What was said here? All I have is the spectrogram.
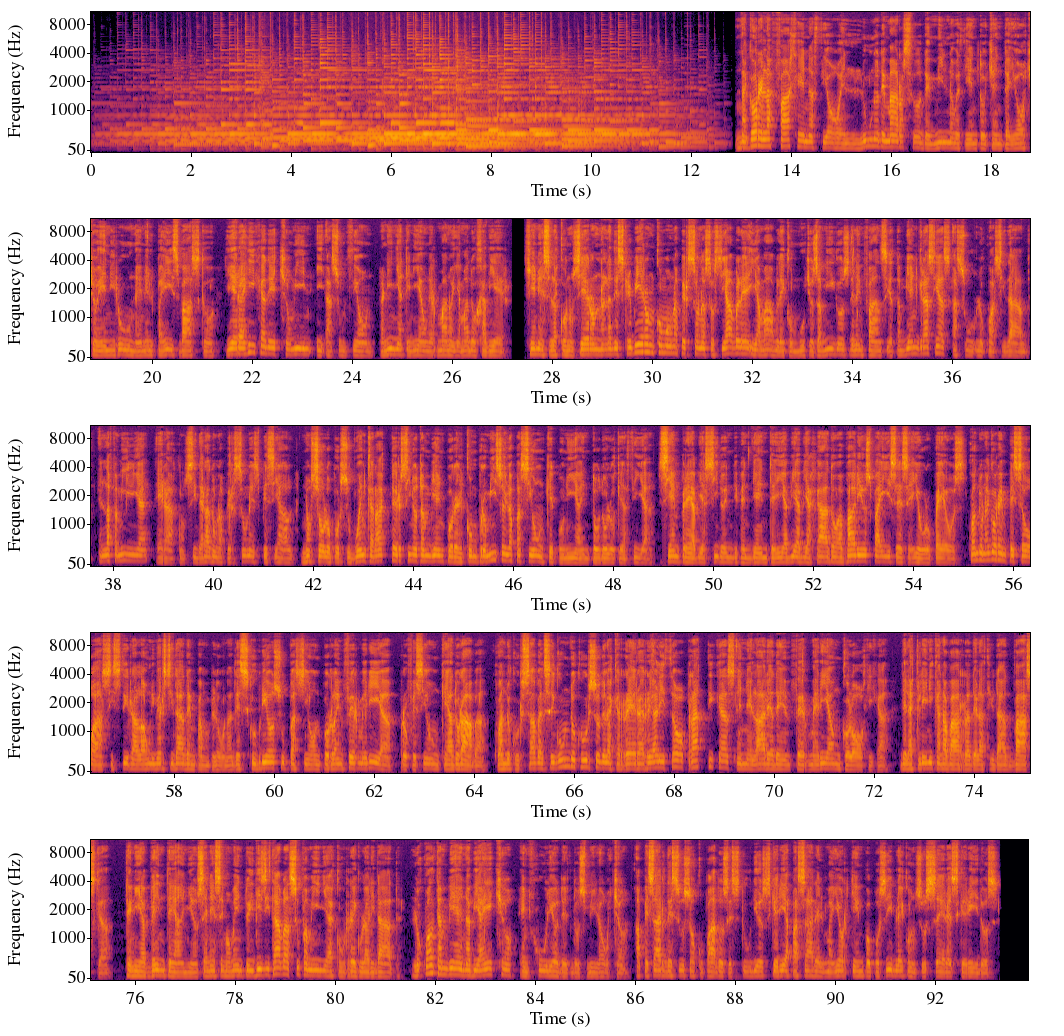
Nagore Lafage nació el 1 de marzo de 1988 en Irún, en el País Vasco, y era hija de Chomín y Asunción. La niña tenía un hermano llamado Javier. Quienes la conocieron la describieron como una persona sociable y amable con muchos amigos de la infancia, también gracias a su locuacidad. En la familia era considerada una persona especial, no solo por su buen carácter, sino también por el compromiso y la pasión que ponía en todo lo que hacía. Siempre había sido independiente y había viajado a varios países europeos. Cuando Nagore empezó a asistir a la universidad en Pamplona descubrió su pasión por la enfermería, profesión que adoraba. Cuando cursaba el segundo curso de la carrera realizó prácticas en el área de enfermería oncológica de la Clínica Navarra de la ciudad vasca. Tenía veinte años en ese momento y visitaba a su familia con regularidad lo cual también había hecho en julio de 2008. A pesar de sus ocupados estudios, quería pasar el mayor tiempo posible con sus seres queridos.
